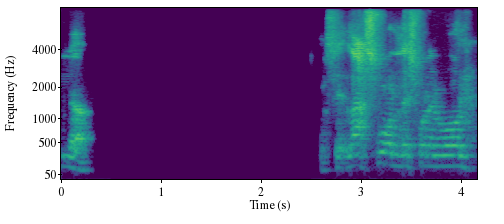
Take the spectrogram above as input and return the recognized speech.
No. That's it. Last one, this one, everyone.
